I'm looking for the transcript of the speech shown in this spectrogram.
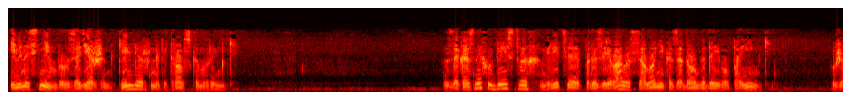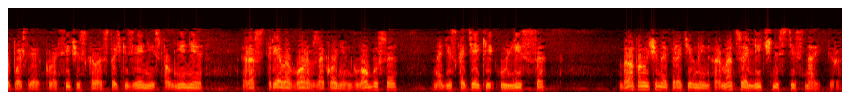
Именно с ним был задержан киллер на Петровском рынке. В заказных убийствах милиция подозревала Салоника задолго до его поимки. Уже после классического, с точки зрения исполнения расстрела вора в законе Глобуса на дискотеке Улисса, была получена оперативная информация о личности снайпера.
